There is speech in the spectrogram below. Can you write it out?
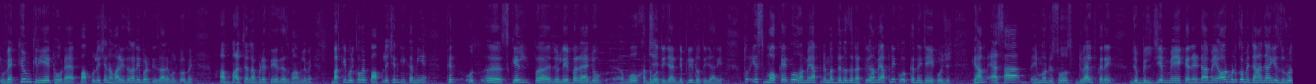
ویکیوم کریٹ ہو رہا ہے پاپولیشن ہماری طرح نہیں بڑھتی سارے ملکوں میں۔ ہم ماشاء اللہ بڑے تیز ہے اس معاملے میں باقی ملکوں میں پاپولیشن کی کمی ہے پھر اس اسکل جو لیبر ہے جو وہ ختم جی۔ ہوتی جا رہی ہے ڈپلیٹ ہوتی جا رہی ہے تو اس موقع کو ہمیں اپنے مد نظر رکھتے ہوئے ہمیں اپنی کو کرنی چاہیے کوشش کہ ہم ایسا ہیومن ریسورس ڈیولپ کریں جو بلجیم میں کینیڈا میں اور ملکوں میں جہاں جہاں یہ ضرورت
